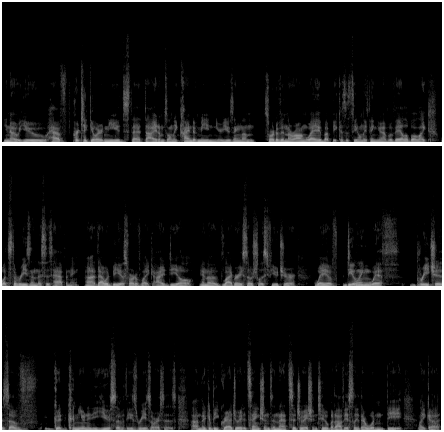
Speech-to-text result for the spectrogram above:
you know you have particular needs that the items only kind of meet and you're using them sort of in the wrong way but because it's the only thing you have available? Like what's the reason this is happening? Uh, that would be a sort of like ideal in a library socialist future way of dealing with breaches of good community use of these resources. Um, there could be graduated sanctions in that situation too, but obviously there wouldn't be like a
